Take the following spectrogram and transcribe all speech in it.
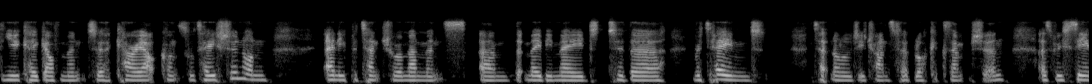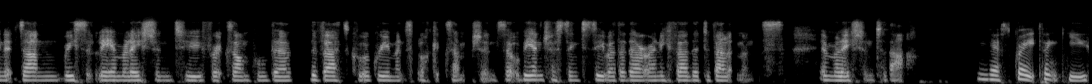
the UK government to carry out consultation on any potential amendments um, that may be made to the retained technology transfer block exemption, as we've seen it done recently in relation to, for example, the, the vertical agreements block exemption. So it'll be interesting to see whether there are any further developments in relation to that. Yes, great, thank you.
